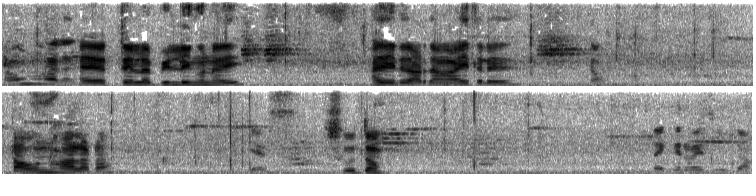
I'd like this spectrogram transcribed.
టౌన్ హాల్ అది అదే తెల్ల బిల్డింగ్ ఉన్నది అది ఏంటిదో అర్థం అవుతలేదు టౌన్ టౌన్ హాల్ అట ఎస్ చూద్దాం దగ్గర పోయి చూద్దాం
